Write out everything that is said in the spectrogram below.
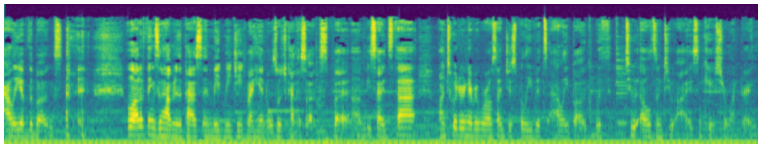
Alliie of the Bugs. a lot of things have happened in the past and made me change my handles, which kind of sucks. But um, besides that, on Twitter and everywhere else, I just believe it's Alliie Bug with two L's and two I's, in case you're wondering.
